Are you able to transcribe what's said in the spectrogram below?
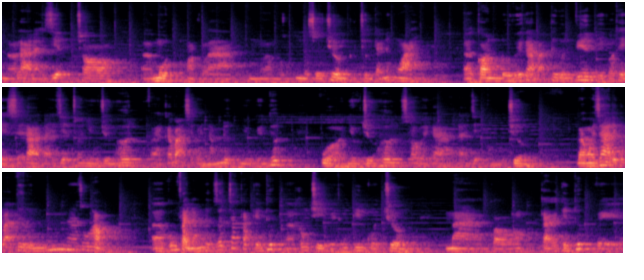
nó là đại diện cho uh, một hoặc là ừ, một, một số trường trường tại nước ngoài. À, còn đối với cả bạn tư vấn viên thì có thể sẽ là đại diện cho nhiều trường hơn và các bạn sẽ phải nắm được nhiều kiến thức của nhiều trường hơn so với cả đại diện của một trường. Và ngoài ra thì các bạn tư vấn ờ, du học à, cũng phải nắm được rất chắc các kiến thức à, không chỉ về thông tin của trường mà có cả các kiến thức về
